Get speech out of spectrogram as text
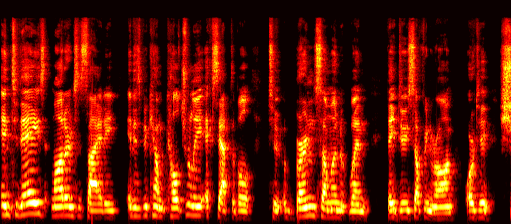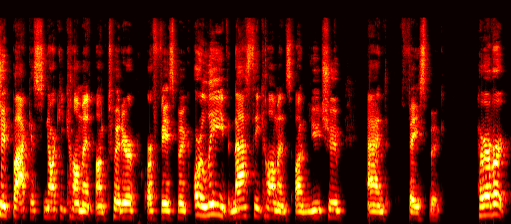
In today's modern society, it has become culturally acceptable to burn someone when they do something wrong or to shoot back a snarky comment on Twitter or Facebook or leave nasty comments on YouTube and Facebook. However,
